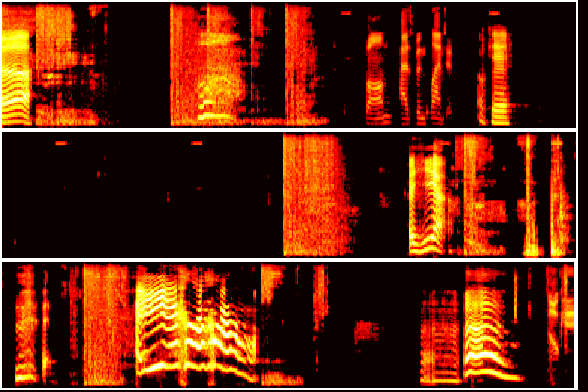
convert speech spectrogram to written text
ออ Bomb has been planted. โอเค ไอ้เหี้ย ไอ้เหี้ยอ่า Okay,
